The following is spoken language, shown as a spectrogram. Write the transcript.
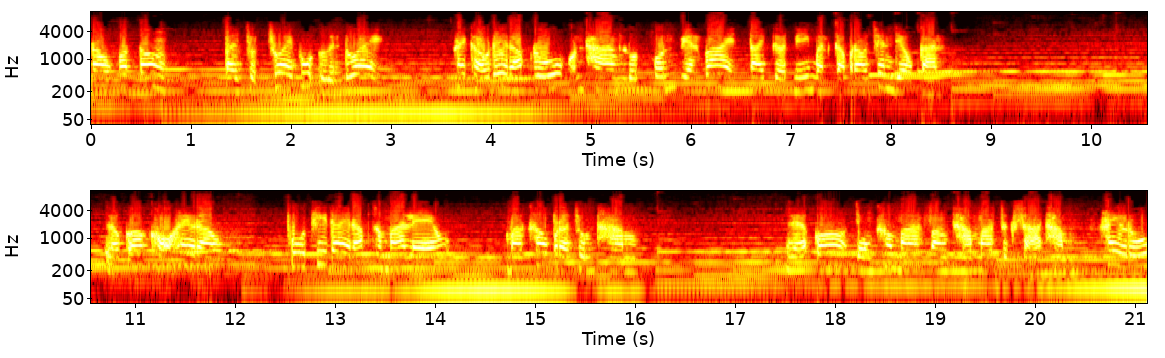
เราก็ต้องไปฉุดช่วยผู้อื่นด้วย ให้เขาได้รับรู้หนทางหลุดพ้นเวียนว่ายตายเกิดนี้เหมือนกับเราเช่นเดียวกัน แล้วก็ขอให้เราผู้ที่ได้รับธรรมะแล้ว มาเข้าประชุมธรรม แล้วก็จงเข้ามาฟังธรรมมาศึกษาธรรม ให้รู้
